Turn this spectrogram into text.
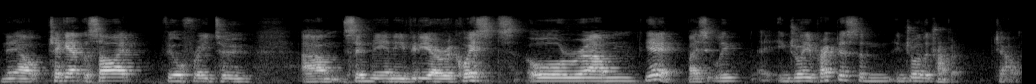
Now, check out the site. Feel free to um, send me any video requests or, um, yeah, basically enjoy your practice and enjoy the trumpet. Ciao.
